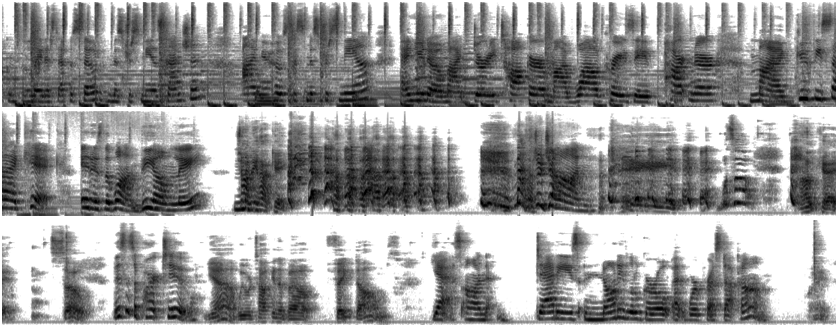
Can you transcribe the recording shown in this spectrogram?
welcome to the latest episode of Mistress Mia's Dungeon. I'm your hostess, Mistress Mia, and you know my dirty talker, my wild, crazy partner, my goofy sidekick. It is the one, the only, Johnny Hotcake. Master John. hey, what's up? Okay, so This is a part two. yeah, we were talking about fake doms. Yes, on Daddy's naughty little girl at WordPress.com. Right.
